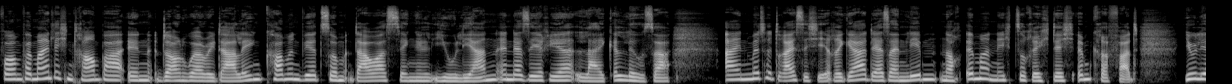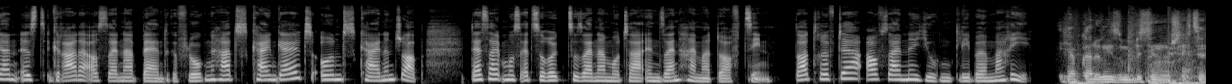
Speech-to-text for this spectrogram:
Vom vermeintlichen Traumpaar in Don't Worry Darling kommen wir zum Dauersingle Julian in der Serie Like a Loser. Ein Mitte 30-Jähriger, der sein Leben noch immer nicht so richtig im Griff hat. Julian ist gerade aus seiner Band geflogen, hat kein Geld und keinen Job. Deshalb muss er zurück zu seiner Mutter in sein Heimatdorf ziehen. Dort trifft er auf seine Jugendliebe Marie. Ich habe gerade irgendwie so ein bisschen eine schlechte,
